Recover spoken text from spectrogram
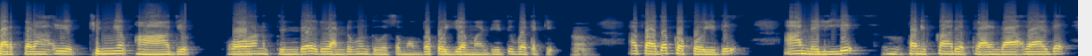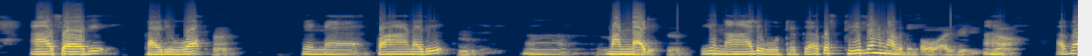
കർക്കട ഈ ചിങ്ങം ആദ്യം ഓണത്തിന്റെ ഒരു രണ്ടു മൂന്ന് ദിവസം മുമ്പ് കൊയ്യാൻ വേണ്ടിയിട്ട് വിതയ്ക്കും. അപ്പൊ അതൊക്കെ കൊയ്ത് ആ നെല്ല് പണിക്കാർ എത്ര അതായത് ആശാരി കരുവ. പിന്നെ പാണര് മണ്ണാര്. ഈ നാല് കൂട്ടർക്ക് അതൊക്കെ സ്ഥിരമാണ് അവിടെ. അപ്പൊ.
